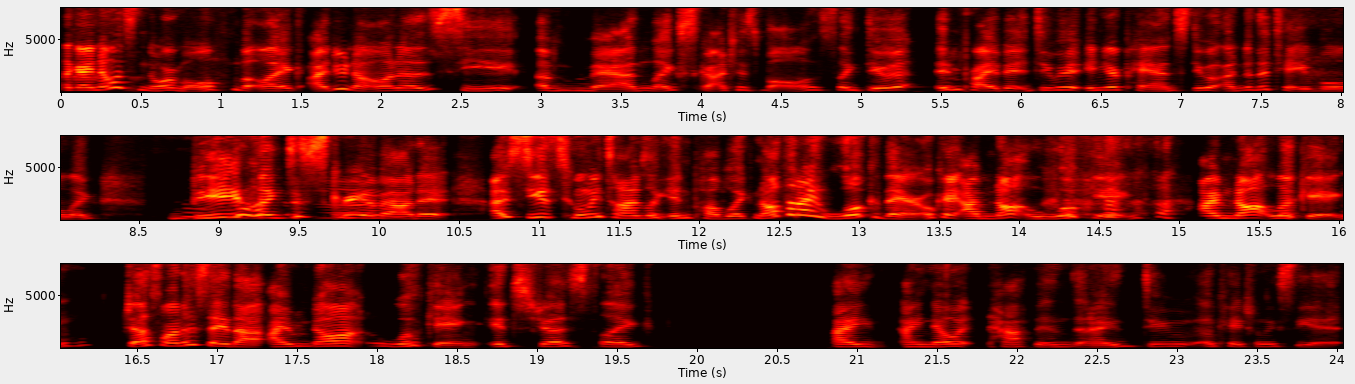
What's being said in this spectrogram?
Like I know it's normal, but like I do not want to see a man like scratch his balls. Like do it in private, do it in your pants, do it under the table. Like oh be Oh like discreet God. about it. I see it too many times like in public. Not that I look there. Okay, I'm not looking. I'm not looking. Just want to say that I'm not looking. It's just like I I know it happens and I do occasionally see it.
